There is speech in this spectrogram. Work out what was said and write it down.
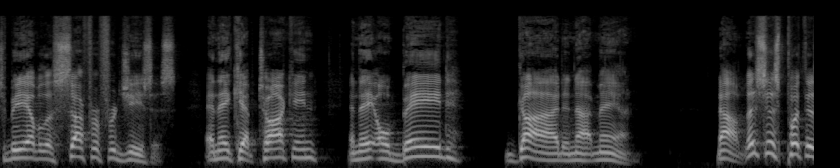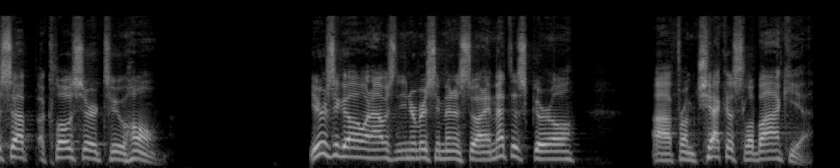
to be able to suffer for Jesus. And they kept talking and they obeyed God and not man. Now, let's just put this up closer to home. Years ago, when I was at the University of Minnesota, I met this girl uh, from Czechoslovakia.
